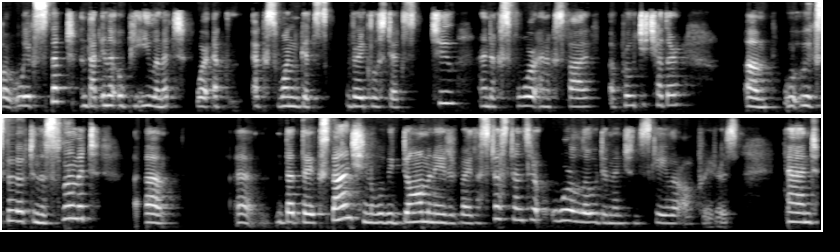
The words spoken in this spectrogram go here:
we expect that in the OPE limit, where x, x1 gets very close to x2 and x4 and x5 approach each other, um, we expect in this limit uh, uh, that the expansion will be dominated by the stress tensor or low dimension scalar operators. And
